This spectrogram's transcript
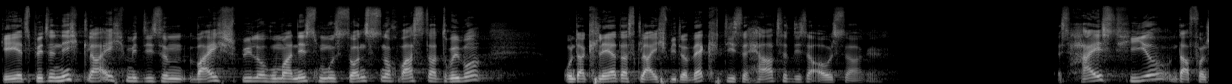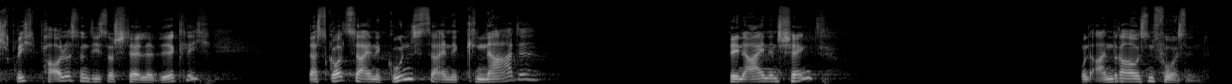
Geh jetzt bitte nicht gleich mit diesem Weichspüler Humanismus sonst noch was darüber und erklär das gleich wieder weg, diese Härte diese Aussage. Es heißt hier, und davon spricht Paulus an dieser Stelle wirklich, dass Gott seine Gunst, seine Gnade den einen schenkt und andere außen vor sind.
